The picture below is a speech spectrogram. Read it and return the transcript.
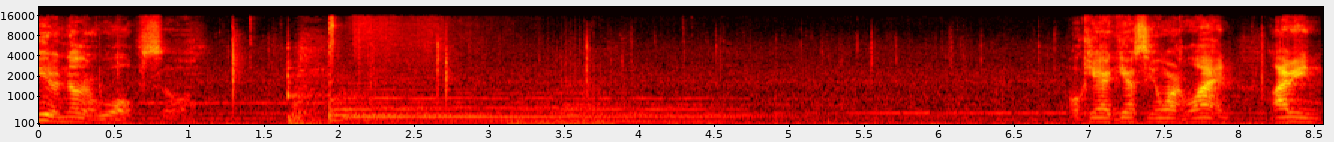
Need another wolf, so... Okay, I guess they weren't lying. I mean,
